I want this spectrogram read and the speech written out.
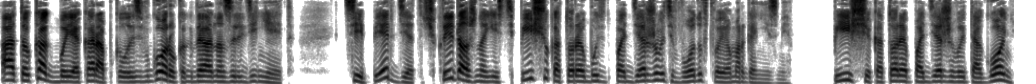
А то как бы я карабкалась в гору, когда она заледенеет». «Теперь, деточка, ты должна есть пищу, которая будет поддерживать воду в твоем организме. Пища, которая поддерживает огонь,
